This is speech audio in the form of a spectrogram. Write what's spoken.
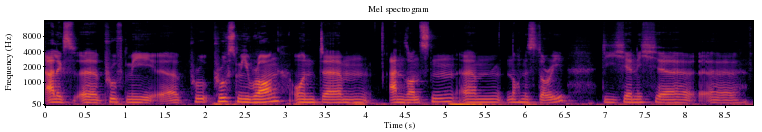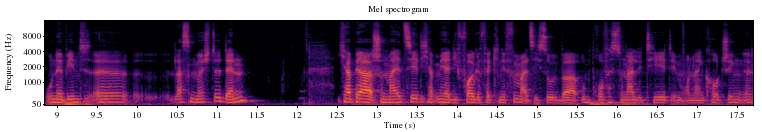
Alex äh, proved me, äh, pro proves me wrong. Und ähm, ansonsten ähm, noch eine Story, die ich hier nicht äh, äh unerwähnt äh, lassen möchte, denn ich habe ja schon mal erzählt, ich habe mir ja die Folge verkniffen, als ich so über Unprofessionalität im Online-Coaching äh,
